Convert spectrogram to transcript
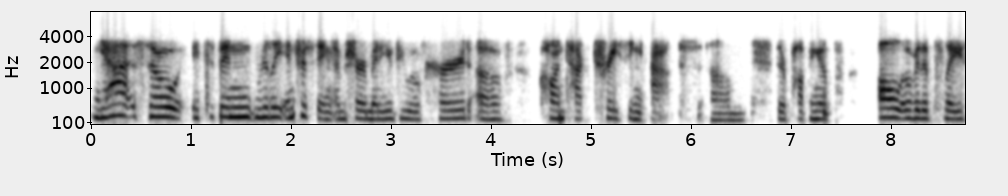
Yeah, so it's been really interesting. I'm sure many of you have heard of contact tracing apps. Um, they're popping up all over the place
